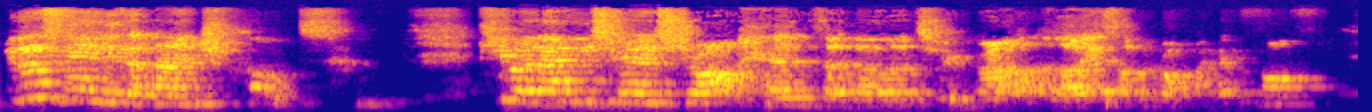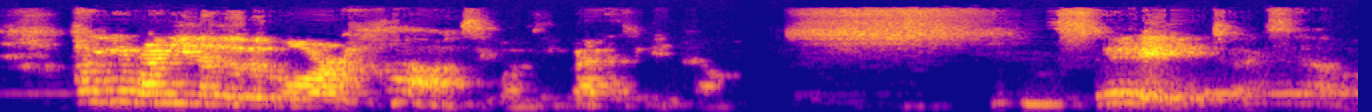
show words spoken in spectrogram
You're going to stay in this lunge pose. Keep your left knee straight and strong, hands are down onto your ground, allow yourself to rock back and forth. Tuck your right knee in a little bit more. Ah, take one deep breath as you inhale. Stay to exhale.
